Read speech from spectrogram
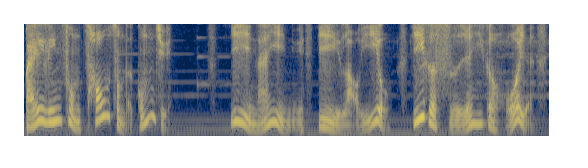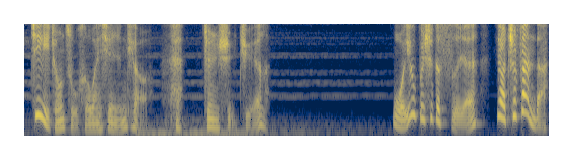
白灵凤操纵的工具。一男一女，一老一幼。一个死人，一个活人，这种组合玩仙人跳，哼，真是绝了。我又不是个死人，要吃饭的，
